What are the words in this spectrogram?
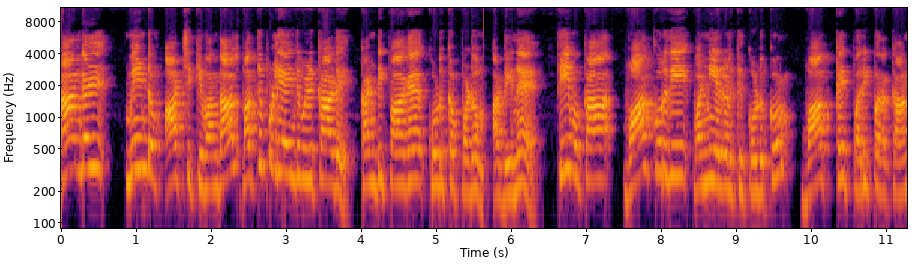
நாங்கள் மீண்டும் ஆட்சிக்கு வந்தால் பத்து புள்ளி ஐந்து விழுக்காடு கண்டிப்பாக கொடுக்கப்படும் அப்படின்னு திமுக வாக்குறுதி வன்னியர்களுக்கு கொடுக்கும். வாக்கை பறிப்பதற்கான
